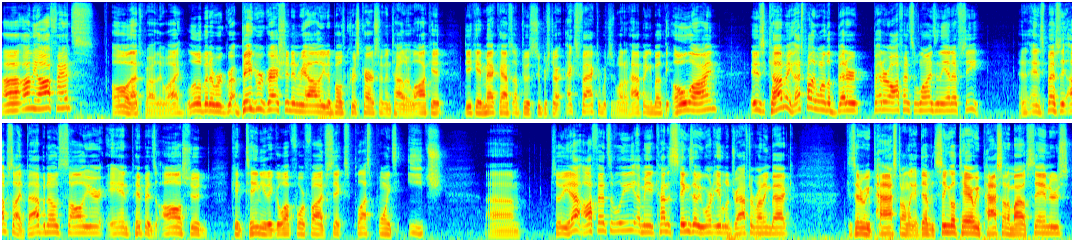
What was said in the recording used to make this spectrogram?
Uh, on the offense, oh, that's probably why. A little bit of regre big regression in reality to both Chris Carson and Tyler Lockett. DK Metcalf's up to a superstar X factor, which is what I'm happy about. The O line is coming. That's probably one of the better better offensive lines in the NFC, and, and especially upside. Babineaux, Salyer, and Pippins all should continue to go up four, five, six plus points each. Um, so yeah, offensively, I mean, it kind of stings that we weren't able to draft a running back, considering we passed on like a Devin Singletary, we passed on a Miles Sanders.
